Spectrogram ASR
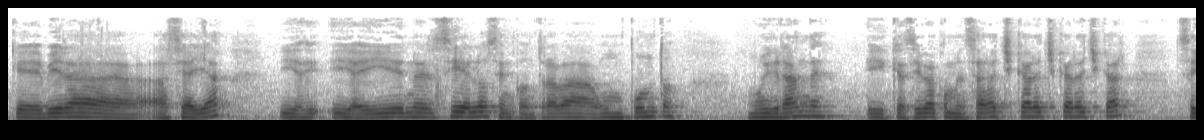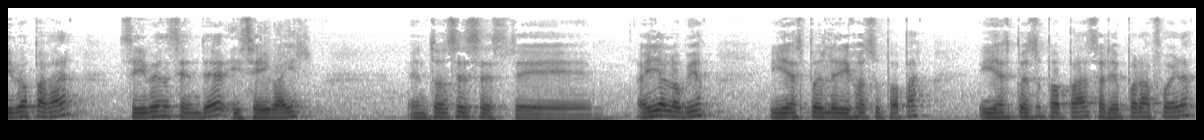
que viera hacia allá y, ahí en el cielo se encontraba un punto muy grande y que se iba a comenzar a achicar, achicar, achicar, se iba a apagar, se iba a encender y se iba a ir. Entonces, este, ella lo vio y después le dijo a su papá y después su papá salió por afuera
